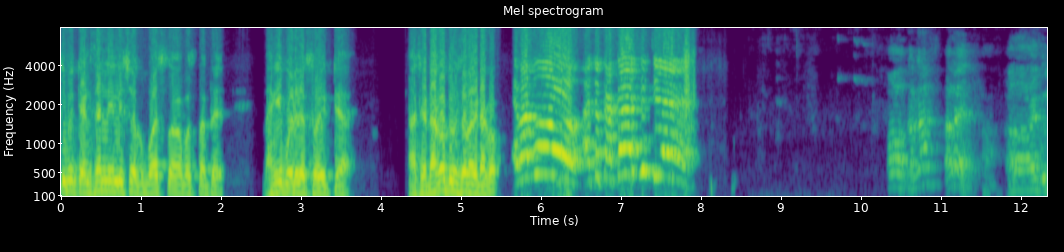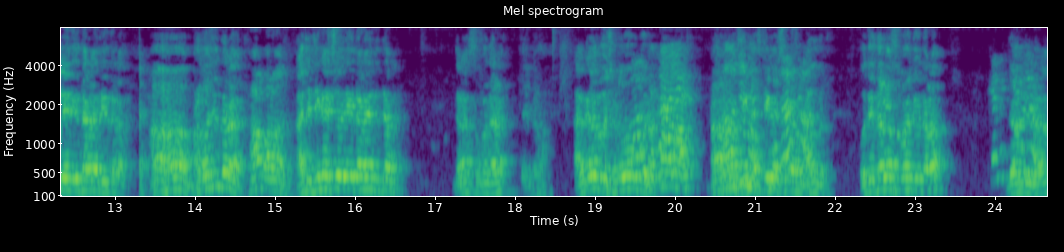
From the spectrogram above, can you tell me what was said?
তুমি টেনশন নিয়ে নিচ্ছ বয়স্ক অবস্থাতে ভাঙি পড়বে শরীরটা। আচ্ছা ডাকো তুমি সবাই ডাকো এ বাবু আজ তো কাকা এসেছে ও কাকা আলে হ্যাঁ বলি এদিকে দাঁড়া এদিকে দাঁড়া। হ্যাঁ হ্যাঁ। ভালো আছিস তোরা? হ্যাঁ ভালো আছে। আচ্ছা ঠিক আছে ওদিকে দাঁড়া এদিকে দাঁড়া। দাঁড়া সময় দাঁড়া। আগে গেলে ছোট বাবু হ্যাঁ হ্যাঁ। ঠিক আছে ঠিক আছে ভালো। ওদিকে দাঁড়া সময় ওদিকে দাঁড়া। যাও? ওদিকে দাঁড়া।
